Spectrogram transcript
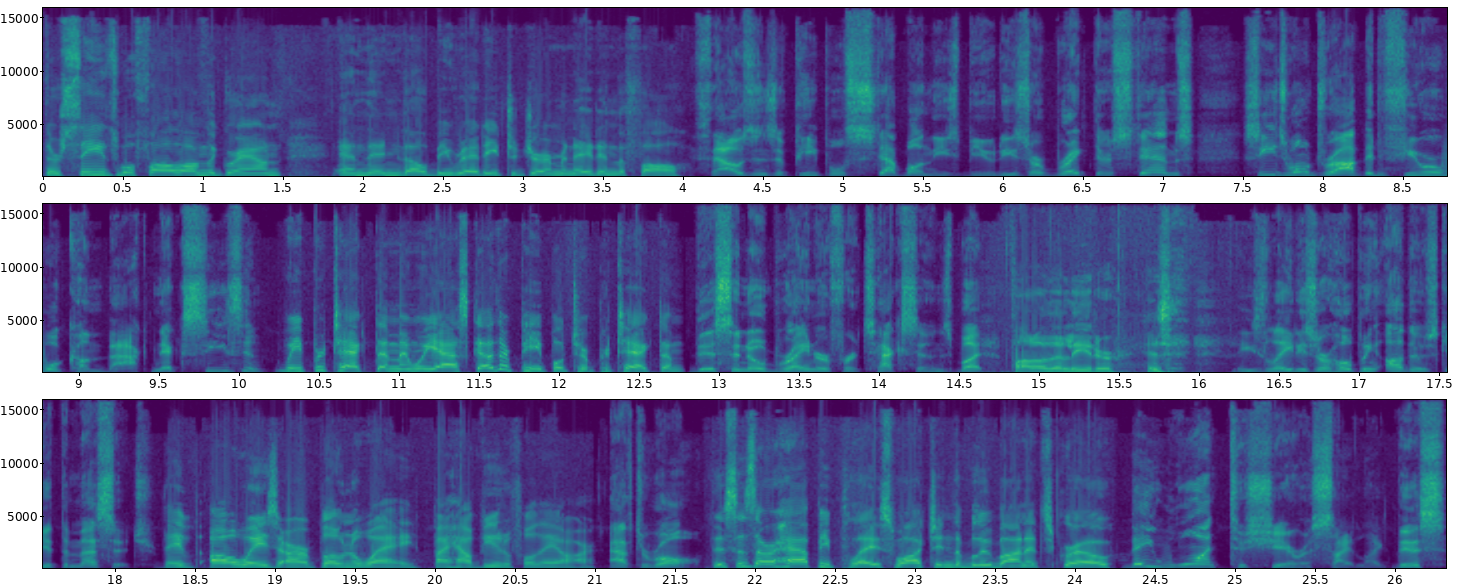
their seeds will fall on the ground, and then they'll be ready to germinate in the fall. Thousands of people step on these beauties or break their stems. Seeds won't drop and fewer will come back next season. We protect them and we ask other people to protect them. This a no-brainer for Texans, but Follow the leader. these ladies are hoping others get the message. They always are blown away by how beautiful they are. After all, This is our happy place, watching the bluebonnets grow. they want to share a site like this,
